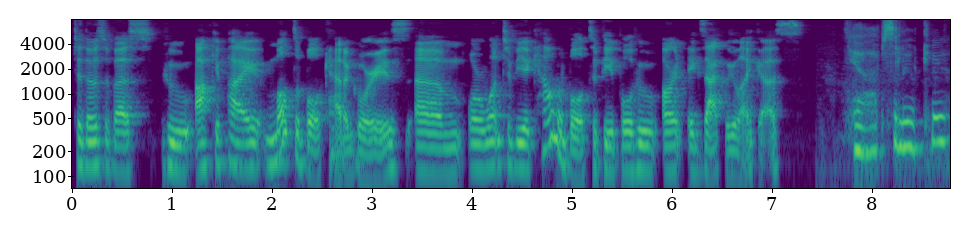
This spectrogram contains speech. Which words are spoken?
to those of us who occupy multiple categories um, or want to be accountable to people who aren't exactly like us. Yeah, absolutely.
